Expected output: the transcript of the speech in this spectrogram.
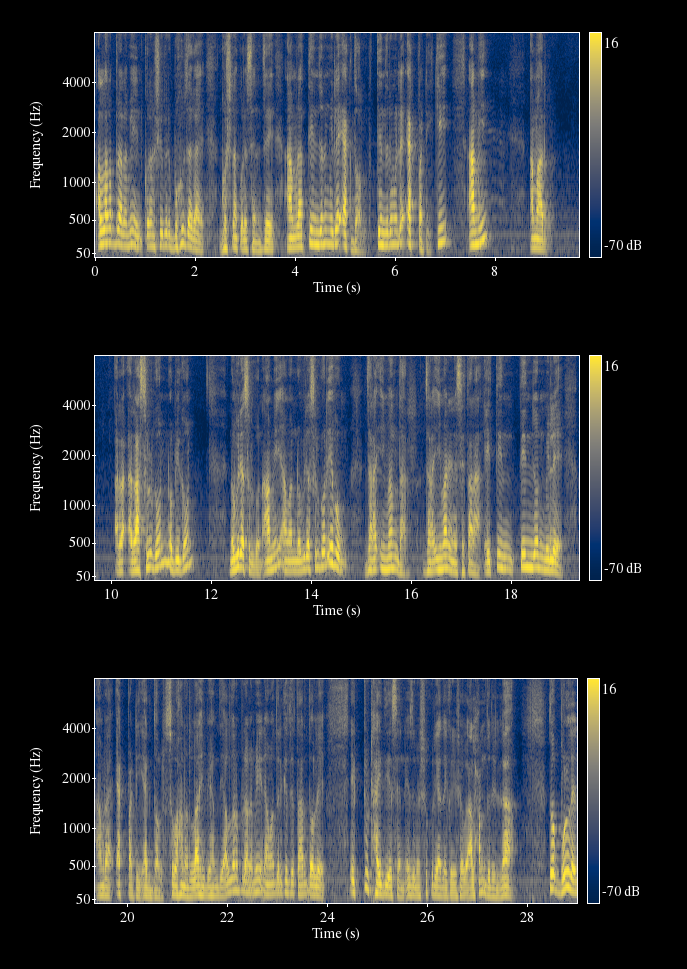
আল্লাহ রব্বুল আলমিন কোরআন শরীফের বহু জায়গায় ঘোষণা করেছেন যে আমরা তিনজন মিলে এক দল, তিনজন মিলে এক পার্টি। কি? আমি, আমার রাসুলগণ, নবীগণ, নবী রাসুলগণ, আমি, আমার নবী রাসুলগণ এবং যারা ইমানদার যারা ইমান এনেছে তারা, এই তিন, তিনজন মিলে আমরা এক পার্টি, এক দল। সোবাহান আল্লাহ বিহামদি, আল্লাহ রবুল আলমিন আমাদেরকে যে তার দলে একটু ঠাই দিয়েছেন এই জন্য শুক্রিয়া আদায় করি সব আলহামদুলিল্লাহ। তো বললেন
